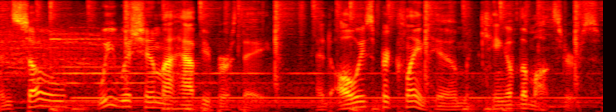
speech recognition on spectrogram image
And so, we wish him a happy birthday, and always proclaim him King of the Monsters.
